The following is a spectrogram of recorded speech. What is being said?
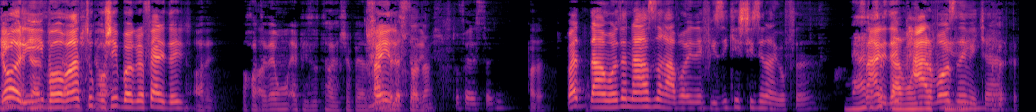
داری؟ واقعا. تو. گوشی بایوگرافی علی دایی آره. به خاطر اون اپیزود تاریخ پیدا خیلی فرستادم. تو فرستادی؟ آره. بعد در مورد نقض قوانین فیزیکش چیزی نگفتن نقض سعی داری قوانین پرواز. نمی‌کرد.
